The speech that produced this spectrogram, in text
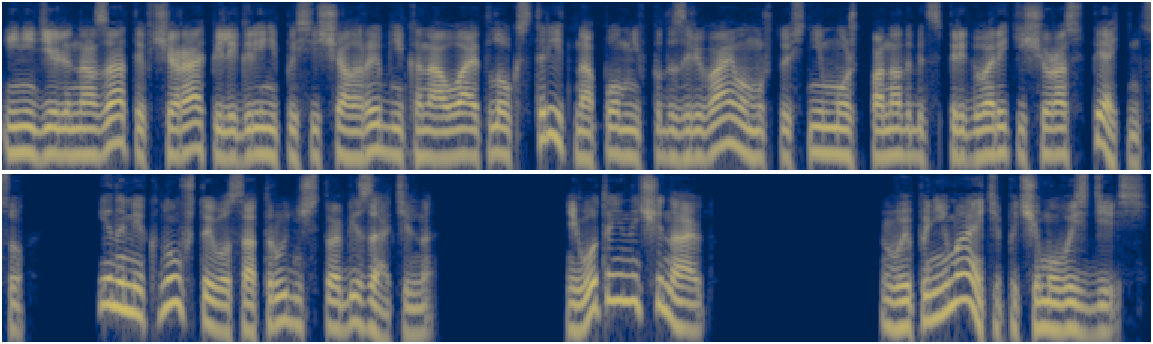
И неделю назад, и вчера Пелегрини посещал рыбника на Уайт-Лок-стрит, напомнив подозреваемому, что с ним может понадобиться переговорить еще раз в пятницу, и намекнув, что его сотрудничество обязательно. И вот они начинают. «Вы понимаете, почему вы здесь?»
